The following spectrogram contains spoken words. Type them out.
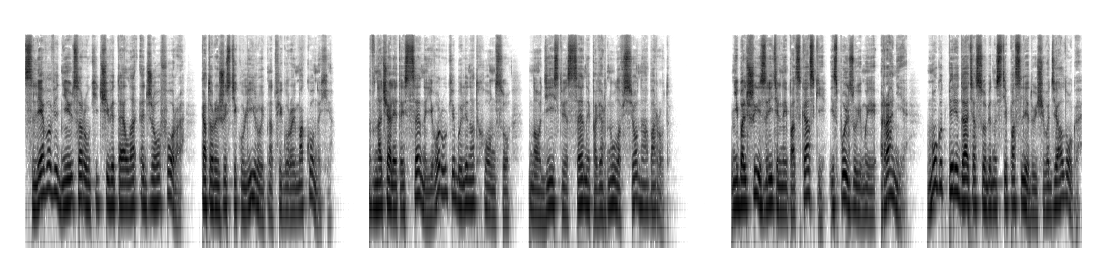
Слева виднеются руки Чивителла Эджиофора, который жестикулирует над фигурой МакКонахи. В начале этой сцены его руки были над Хонсу – но действие сцены повернуло все наоборот. Небольшие зрительные подсказки, используемые ранее, могут передать особенности последующего диалога.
